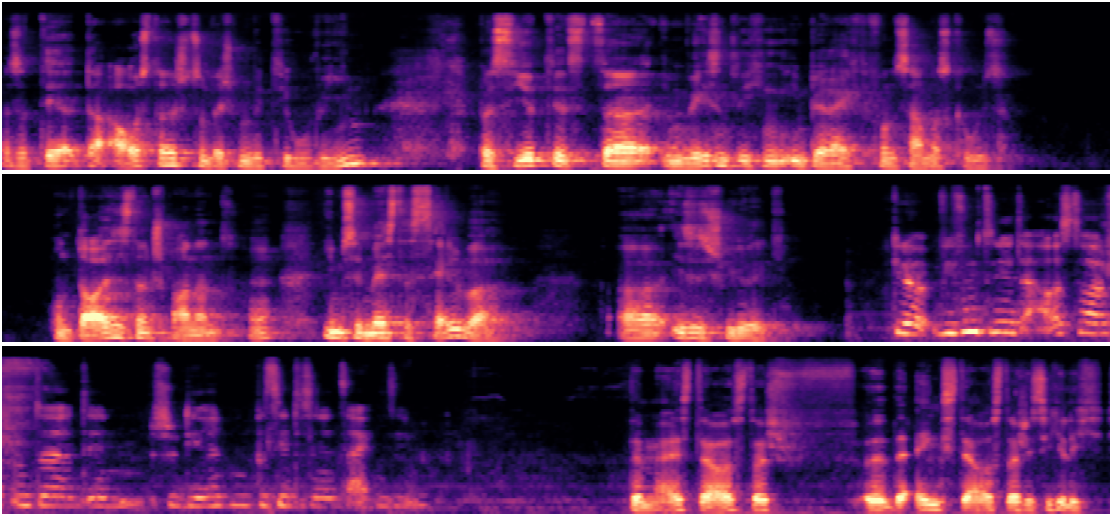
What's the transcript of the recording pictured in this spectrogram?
Also der, der Austausch zum Beispiel mit TU Wien passiert jetzt äh, im Wesentlichen im Bereich von Summer Schools. Und da ist es dann spannend. Ja. Im Semester selber äh, ist es schwierig. Genau, wie funktioniert der Austausch unter den Studierenden? Passiert das in den Zeichensälen? Der meiste Austausch, der engste Austausch ist sicherlich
